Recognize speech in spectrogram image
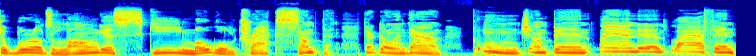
the world's longest ski mogul track something. They're going down boom, jumping, landing, laughing,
